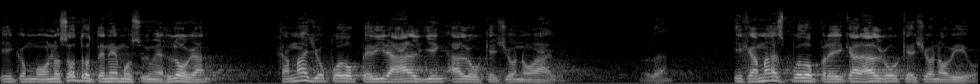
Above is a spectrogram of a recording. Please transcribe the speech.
Y como nosotros tenemos un eslogan, jamás yo puedo pedir a alguien algo que yo no hago. Y jamás puedo predicar algo que yo no vivo.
